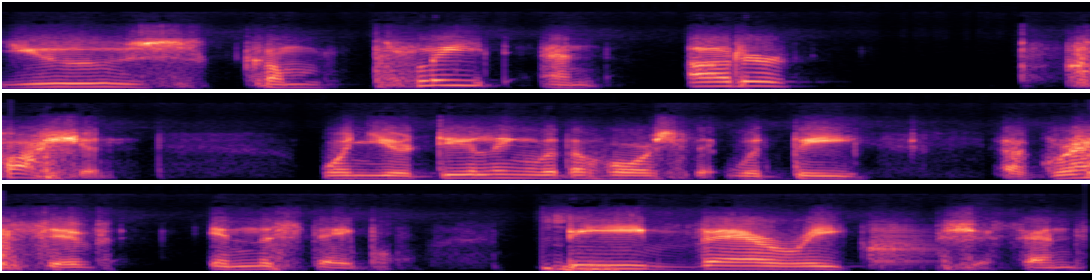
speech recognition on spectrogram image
Use complete and utter caution when you're dealing with a horse that would be aggressive in the stable. Be mm-hmm. very cautious and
